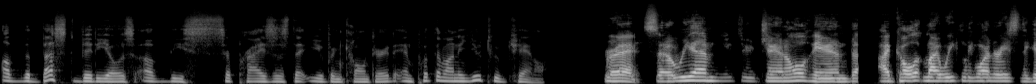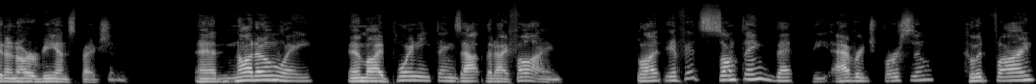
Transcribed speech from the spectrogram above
of the best videos of these surprises that you've encountered and put them on a YouTube channel. Right. So we have a YouTube channel and uh, I call it my weekly one reason to get an RV inspection. And not only am I pointing things out that I find, but if it's something that the average person could find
